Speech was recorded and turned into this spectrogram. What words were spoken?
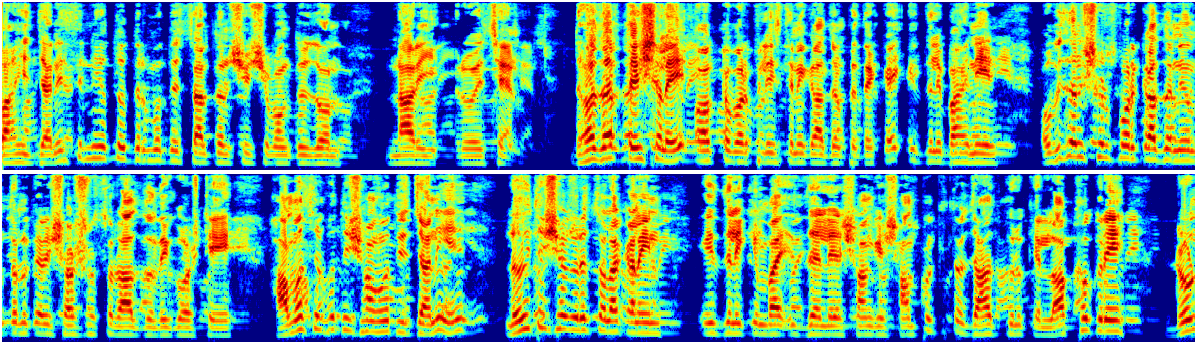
বাহি জানিয়েছেন, নিহতদের মধ্যে চারজন শিশু এবং দুজন নারী রয়েছেন। দু সালে অক্টোবর ফিলিস্তিনি ইসরায়েলি বাহিনীর অভিযান শুরুর পর গাজা নিয়ন্ত্রণকারী সশস্ত্র রাজনৈতিক গোষ্ঠী হামাসের প্রতি সংহতি জানিয়ে লোহিত সাগরে চলাকালীন ইসরায়েলি কিংবা ইসরায়েলের সঙ্গে সম্পর্কিত জাহাজগুলোকে লক্ষ্য করে ড্রোন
